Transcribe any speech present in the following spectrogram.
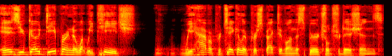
as you go deeper into what we teach, we have a particular perspective on the spiritual traditions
